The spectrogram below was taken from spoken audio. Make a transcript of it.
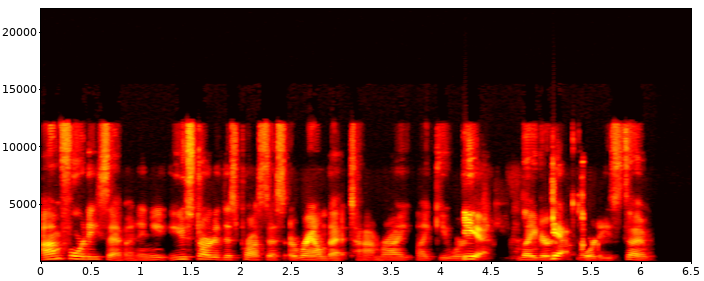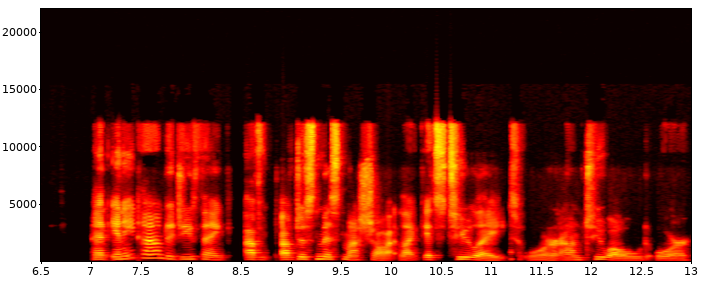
I'm 47 and you you started this process around that time, right? Like you were Yeah. later Yeah. 40s. So at any time did you think I've I've just missed my shot, like it's too late or I'm too old or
